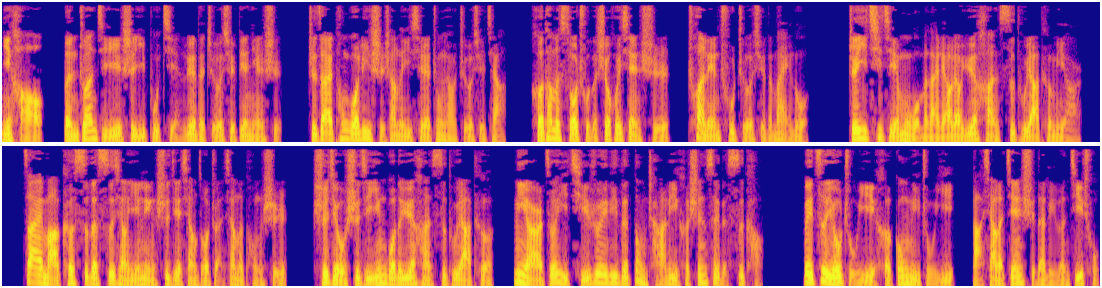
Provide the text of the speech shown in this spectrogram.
你好，本专辑是一部简略的哲学编年史，旨在通过历史上的一些重要哲学家和他们所处的社会现实，串联出哲学的脉络。这一期节目，我们来聊聊约翰·斯图亚特·密尔。在马克思的思想引领世界向左转向的同时，十九世纪英国的约翰·斯图亚特·密尔则以其锐利的洞察力和深邃的思考，为自由主义和功利主义打下了坚实的理论基础。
